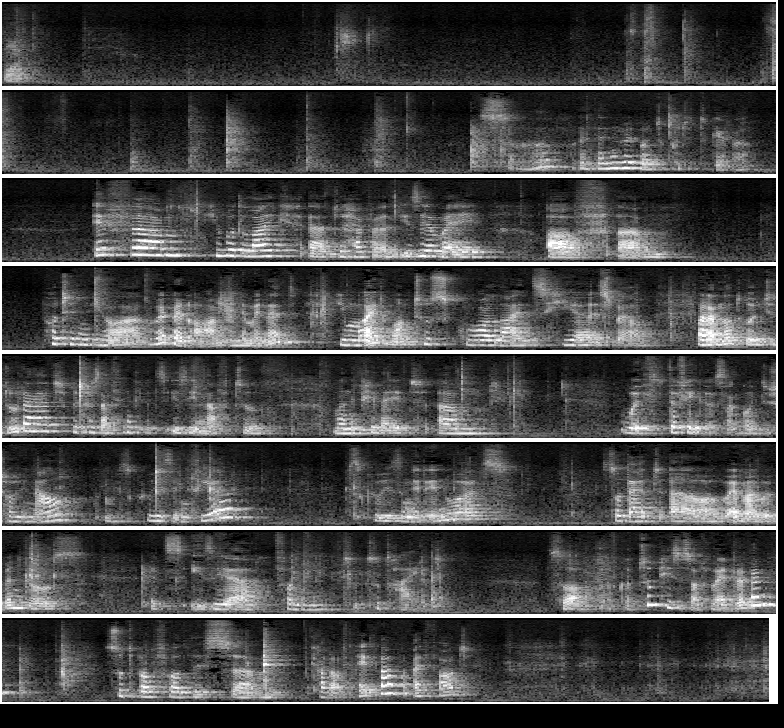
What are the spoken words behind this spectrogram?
There. So, and then we're going to put it together. If um, you would like uh, to have an easier way of um, putting your ribbon on in a minute, you might want to score lines here as well. But I'm not going to do that because I think it's easy enough to manipulate um, with the fingers. I'm going to show you now. I'm squeezing here, squeezing it inwards so that uh, where my ribbon goes, it's easier for me to, to tie it. So I've got two pieces of red ribbon, suitable for this um, color paper, I thought.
